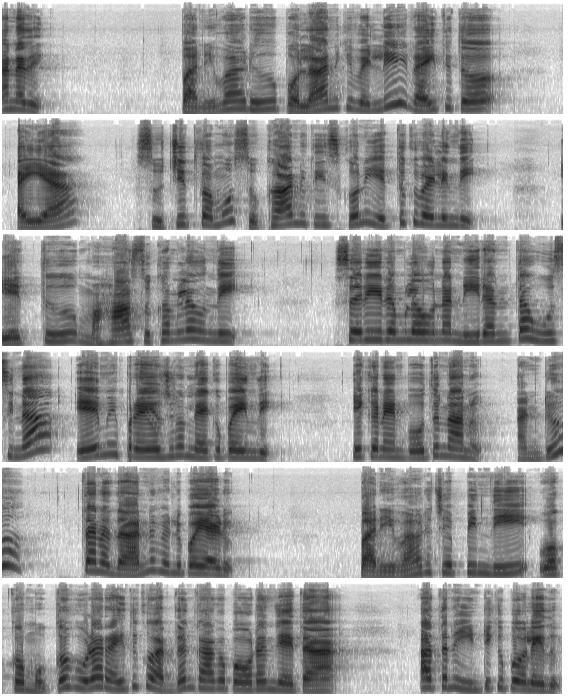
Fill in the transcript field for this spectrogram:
అన్నది. పనివాడు పొలానికి వెళ్ళి రైతుతో అయ్యా శుచిత్వము సుఖాన్ని తీసుకొని ఎత్తుకు వెళ్ళింది. ఎత్తు మహాసుఖంలో ఉంది. శరీరంలో ఉన్న నీరంతా ఊసినా ఏమీ ప్రయోజనం లేకపోయింది. ఇక నేను పోతున్నాను అంటూ తన దారిన వెళ్ళిపోయాడు. పనివాడు చెప్పింది ఒక్క ముక్క కూడా రైతుకు అర్థం కాకపోవడం చేత అతను ఇంటికి పోలేదు.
